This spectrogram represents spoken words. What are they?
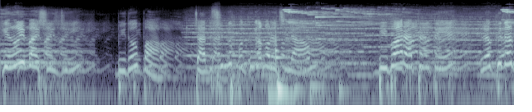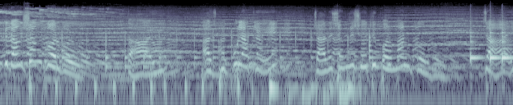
কেনই বাসিজি বিধবা যাদের সঙ্গে প্রতিজ্ঞা করেছিলাম, বিবাহ রাত্রিতে লক্ষ্মীদেরকে দংশন করব। তাই আজ বিপুলাকে যাদের সামনে সত্যি প্রমাণ করব। যাই,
